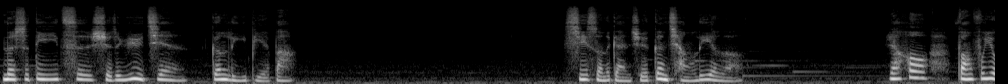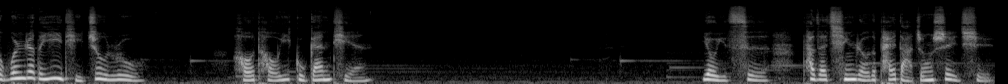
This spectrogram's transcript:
那是第一次学着遇见跟离别吧。吸吮的感觉更强烈了，然后仿佛有温热的液体注入，喉头一股甘甜。又一次，他在轻柔的拍打中睡去。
